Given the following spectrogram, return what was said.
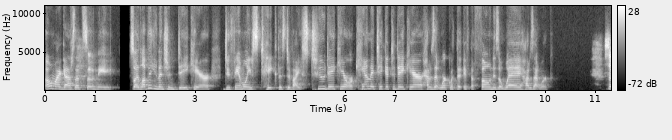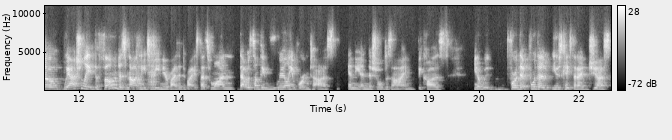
Oh my gosh, that's so neat. So I love that you mentioned daycare. Do families take this device to daycare or can they take it to daycare? How does that work with the if the phone is away? How does that work? So we actually the phone does not need to be nearby the device. That's one that was something really important to us in the initial design because you know for the for the use case that I just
